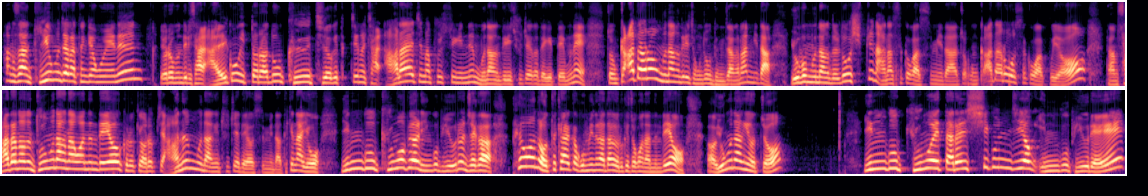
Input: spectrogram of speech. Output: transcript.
항상 기후 문제 같은 경우에는 여러분들이 잘 알고 있더라도 그 지역의 특징을 잘 알아야지만 풀 수 있는 문항들이 출제가 되기 때문에 좀 까다로운 문항들이 종종 등장을 합니다. 요번 문항들도 쉽진 않았을 것 같습니다. 조금 까다로웠을 것 같고요. 다음 4단원은 두 문항 나왔는데요. 그렇게 어렵지 않은 문항이 출제되었습니다. 특히나 요 인구 규모별 인구 비율은 제가 표현을 어떻게 할까 고민을 하다가 이렇게 적어놨는데요. 어, 요 문항이었죠. 인구 규모에 따른 시군 지역 인구 비율에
